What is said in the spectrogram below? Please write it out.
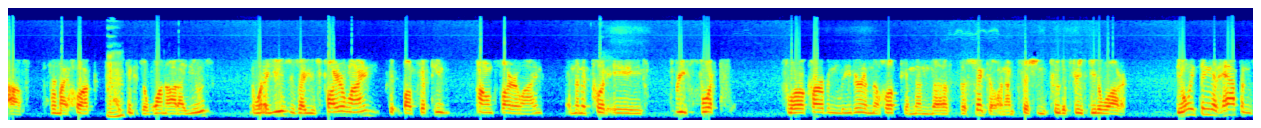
uh, for my hook. I think it's a one odd I use. What I use is I use fire line, about 15 pound fire line, and then I put a three foot fluorocarbon leader in the hook and then the, the Senko, and I'm fishing two to three feet of water. The only thing that happens,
